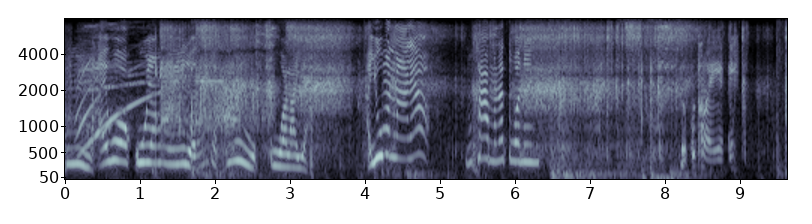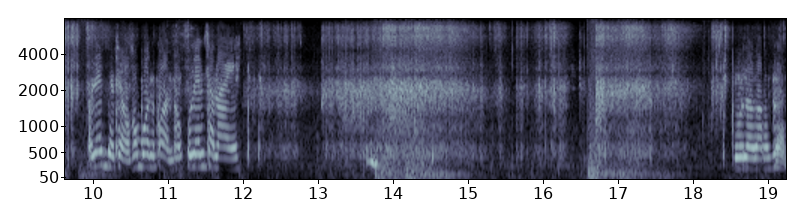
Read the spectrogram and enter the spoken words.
อืมไอโวกูยังมีเหลือตั้งเจ็ดลูกกลัวอะไรอะ อายุมันมาแล้ว มันข้ามมาแล้วตัวหนึ่ง เดี๋ยวกูถอยมาเล่นแถวๆข้างบนก่อนเพราะกูเล่นสไนด์ดูระวังเพื่อน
